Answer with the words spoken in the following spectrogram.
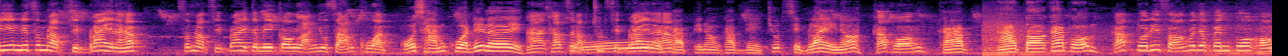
นี้นี่สำหรับ 10 ไร่นะครับ สำหรับ 10 ไร่จะมีกองหลังอยู่ 3 ขวดโอ้สามขวดนี่เลยอ่าครับสำหรับชุด 10 ไร่นะครับ ครับ พี่น้องครับนี่ชุด 10 ไร่เนาะครับผมครับเอาต่อครับผมครับตัวที่ 2 ก็จะเป็นตัวของ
